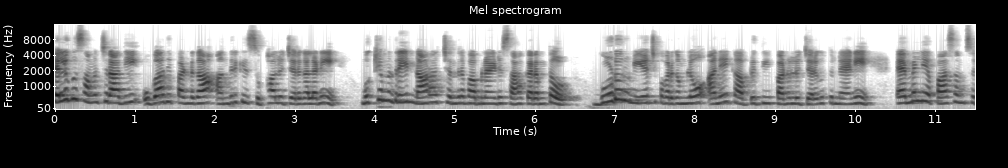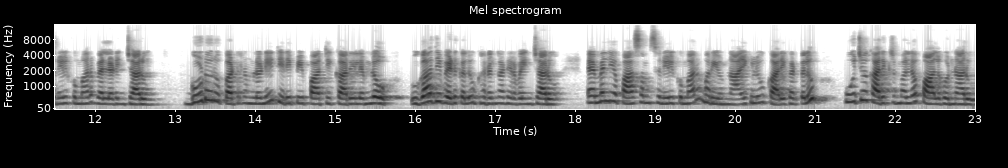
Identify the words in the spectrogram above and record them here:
తెలుగు సంవత్సరాది ఉగాది పండుగ అందరికీ శుభాలు జరగాలని ముఖ్యమంత్రి నారా చంద్రబాబు నాయుడు సహకారంతో గూడూరు నియోజకవర్గంలో అనేక అభివృద్ధి పనులు జరుగుతున్నాయని ఎమ్మెల్యే పాసం సునీల్ కుమార్ వెల్లడించారు. గూడూరు పట్టణంలోని టీడీపీ పార్టీ కార్యాలయంలో ఉగాది వేడుకలు ఘనంగా నిర్వహించారు. ఎమ్మెల్యే పాసం సునీల్ కుమార్ మరియు నాయకులు కార్యకర్తలు పూజా కార్యక్రమాల్లో పాల్గొన్నారు.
